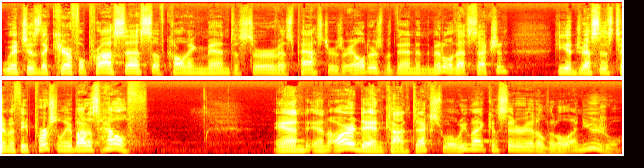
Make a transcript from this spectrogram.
which is the careful process of calling men to serve as pastors or elders. But then in the middle of that section, he addresses Timothy personally about his health. And in our day and context, well, we might consider it a little unusual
